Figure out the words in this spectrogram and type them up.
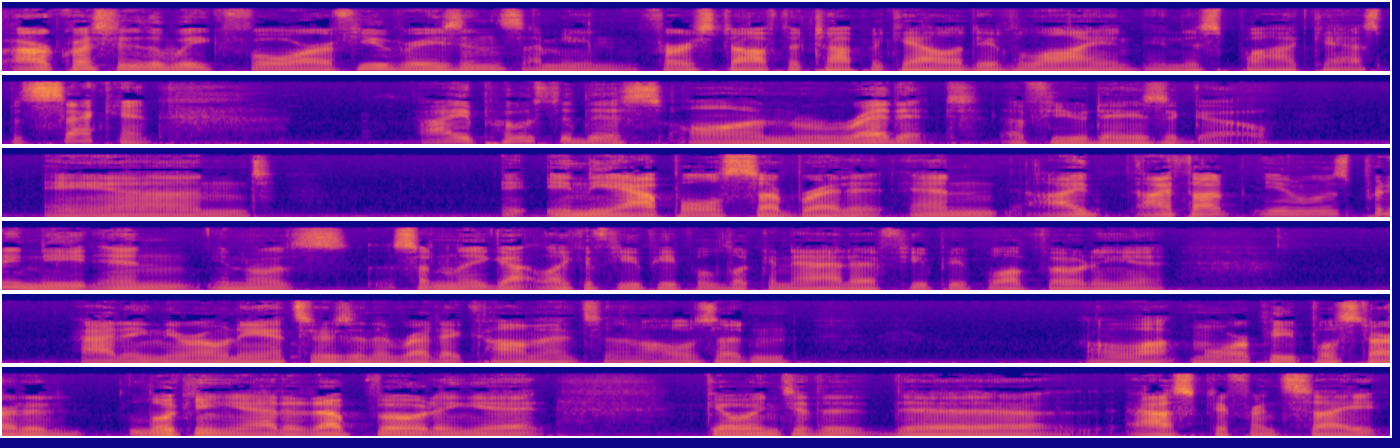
our question of the week for a few reasons. I mean, first off, the topicality of Lion in this podcast, but second, I posted this on Reddit a few days ago, and in the Apple subreddit, and I I thought you know it was pretty neat, and you know it's suddenly got like a few people looking at it, a few people upvoting it, adding their own answers in the Reddit comments, and then all of a sudden a lot more people started looking at it, upvoting it, going to the, the Ask Different site,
